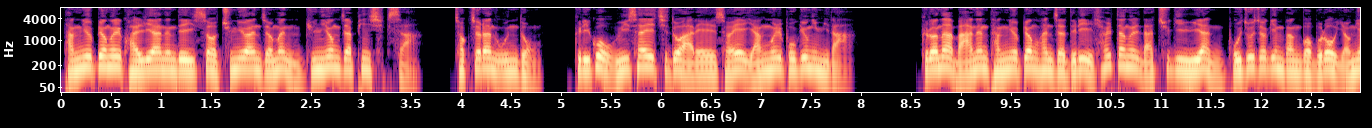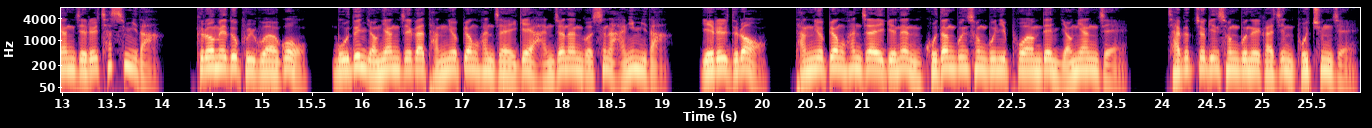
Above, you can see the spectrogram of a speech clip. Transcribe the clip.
당뇨병을 관리하는 데 있어 중요한 점은 균형 잡힌 식사, 적절한 운동, 그리고 의사의 지도 아래에서의 약물 복용입니다. 그러나 많은 당뇨병 환자들이 혈당을 낮추기 위한 보조적인 방법으로 영양제를 찾습니다. 그럼에도 불구하고 모든 영양제가 당뇨병 환자에게 안전한 것은 아닙니다. 예를 들어 당뇨병 환자에게는 고당분 성분이 포함된 영양제, 자극적인 성분을 가진 보충제,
